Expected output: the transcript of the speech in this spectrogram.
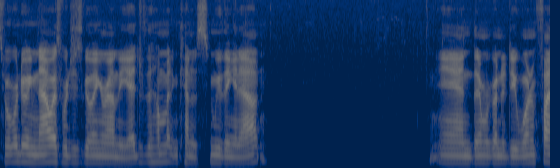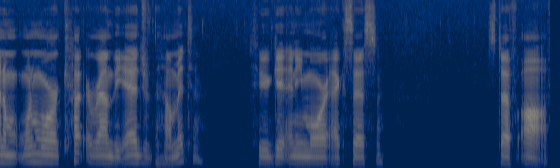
So what we're doing now is we're just going around the edge of the helmet and kind of smoothing it out. And then we're going to do one final, one more cut around the edge of the helmet to get any more excess stuff off.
